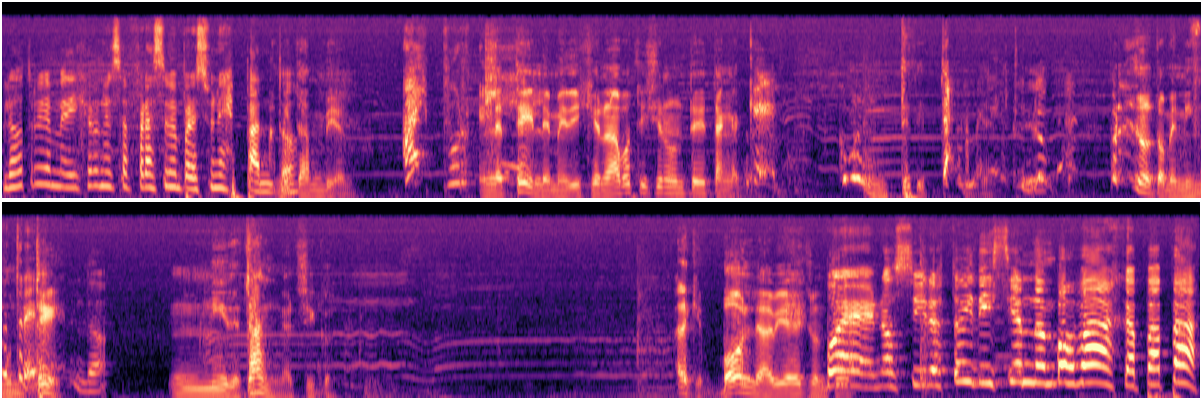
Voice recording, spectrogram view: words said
los otros días me dijeron esa frase, me pareció un A espanto. mí también. Ay, ¿por qué? En la tele me dijeron, a vos te hicieron un té de tanga. ¿Qué? ¿Cómo un té de tanga? Loco. Pero yo no tomé ningún té. tremendo. Ni de tanga, chicos. Ahora que vos le habías hecho un té. Bueno, si lo estoy diciendo en voz baja, papá.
